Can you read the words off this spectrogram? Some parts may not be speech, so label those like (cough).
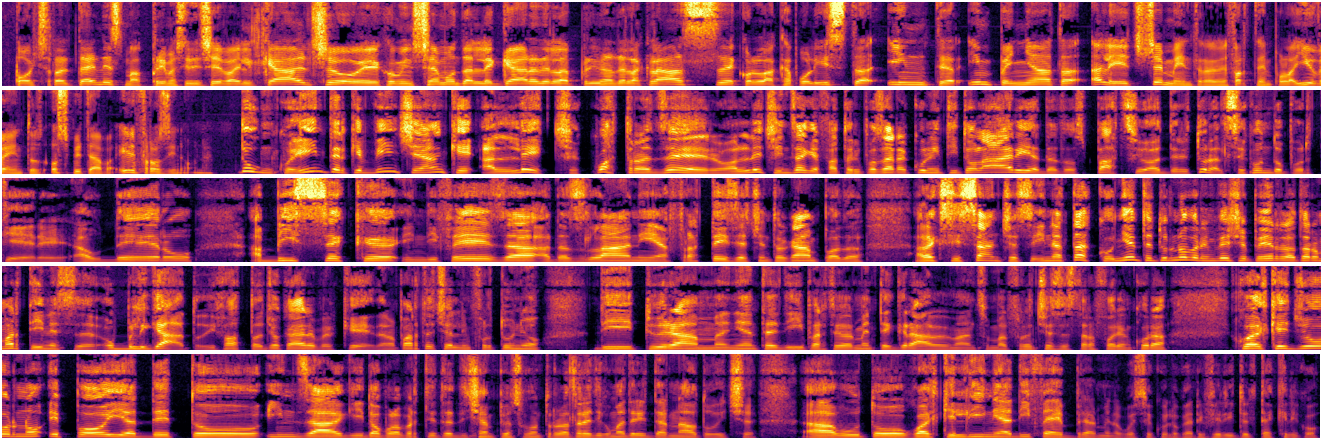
Poi c'era il tennis, ma prima si diceva il calcio e cominciamo dalle gare della prima della classe con la capolista Inter impegnata a Lecce, mentre nel frattempo la Juventus ospitava il Frosinone. Dunque, Inter che vince anche a Lecce 4-0. A Lecce Inzaghi ha fatto riposare alcuni titolari, ha dato spazio addirittura al secondo portiere, Audero, a Bissek in difesa, ad Aslani, a Frattesi a centrocampo, ad Alexis Sanchez in attacco. Niente turnover invece per Lautaro Martinez Martinez obbligato di fatto a giocare perché da una parte c'è l'infortunio di Turam, niente di particolarmente grave, ma insomma il francese starà fuori ancora qualche giorno. E poi ha detto Inzaghi dopo la partita di Champions contro l'Atletico Madrid Arnautovic ha avuto qualche linea di febbre, almeno questo è quello che ha riferito il tecnico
